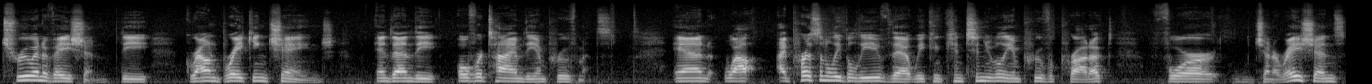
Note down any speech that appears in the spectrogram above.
true innovation, the groundbreaking change, and then the over time the improvements. And while I personally believe that we can continually improve a product for generations,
